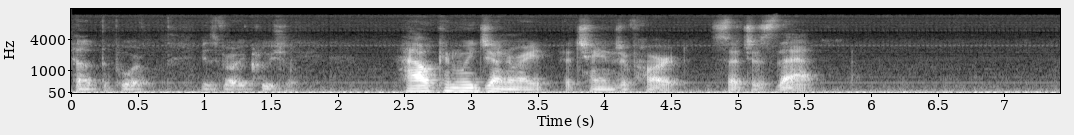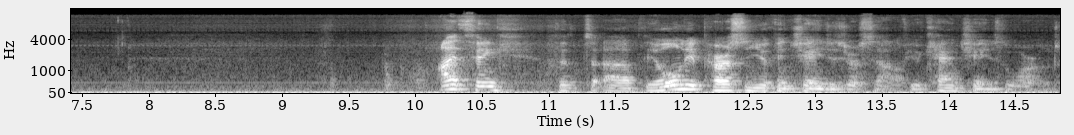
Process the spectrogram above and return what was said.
help the poor, is very crucial. How can we generate a change of heart such as that? I think that uh, the only person you can change is yourself. You can't change the world.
